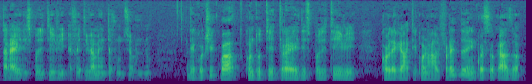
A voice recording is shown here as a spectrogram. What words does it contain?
tre i dispositivi effettivamente funzionano. Ed eccoci qua con tutti e tre i dispositivi collegati con Alfred, in questo caso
